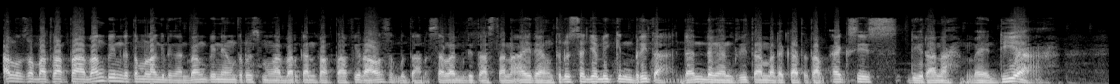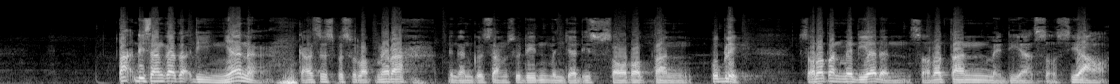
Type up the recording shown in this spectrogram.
Halo Sobat Fakta, Bang Pin ketemu lagi dengan Bang Pin yang terus mengabarkan fakta viral seputar selebritas tanah air yang terus saja bikin berita dan dengan berita mereka tetap eksis di ranah media. Tak disangka tak dinyana, kasus pesulap merah dengan Gus Samsudin menjadi sorotan publik, sorotan media dan sorotan media sosial.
